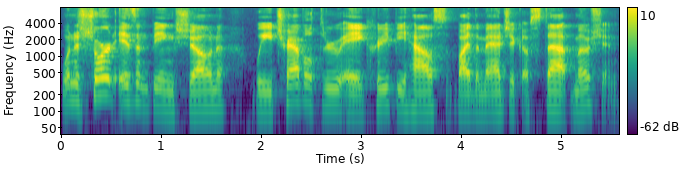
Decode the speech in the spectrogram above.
When a short isn't being shown, we travel through a creepy house by the magic of stop motion.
